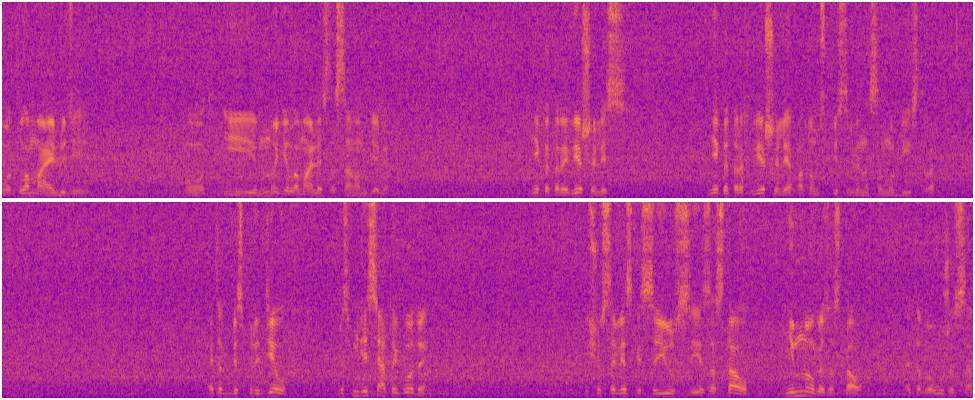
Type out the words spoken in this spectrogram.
вот, ломая людей. Вот. И многие ломались на самом деле. Некоторые вешались, некоторых вешали, а потом списывали на самоубийство. Этот беспредел 80-е годы, еще Советский Союз, я застал, немного застал этого ужаса.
